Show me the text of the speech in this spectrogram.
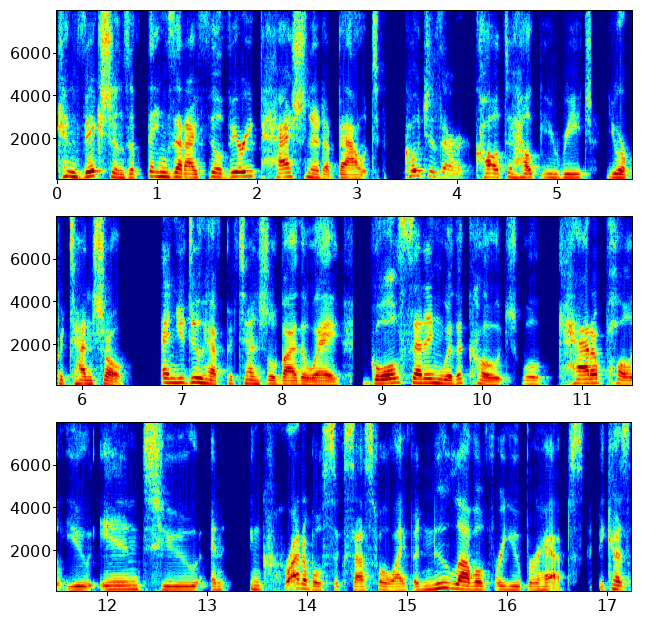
convictions of things that I feel very passionate about. Coaches are called to help you reach your potential. And you do have potential, by the way. Goal setting with a coach will catapult you into an incredible successful life, a new level for you, perhaps. Because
